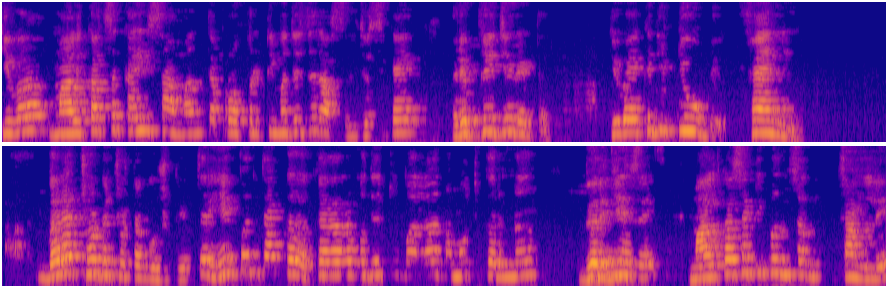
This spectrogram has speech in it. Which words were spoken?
किंवा मालकाचं काही सामान त्या प्रॉपर्टीमध्ये जर असेल जसं काय रेफ्रिजरेटर किंवा एखादी ट्यूब आहे फॅन आहे बऱ्याच छोट्या छोट्या गोष्टी आहेत तर हे पण त्या करारामध्ये तुम्हाला नमूद करणं गरजेचं आहे. मालकासाठी पण चांग- चांगले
